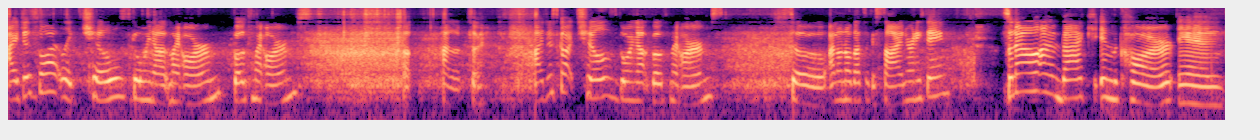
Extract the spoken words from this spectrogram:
I just got like chills going out my arm, both my arms. Oh, hello, sorry. I just got chills going up both my arms. So I don't know if that's like a sign or anything. So now I'm back in the car and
